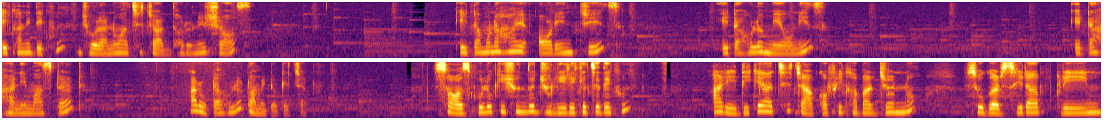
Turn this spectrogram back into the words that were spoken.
এখানে দেখুন, ঝোরানো আছে চার ধরনের সস। এটা মনে হয় অরেঞ্জ চিজ এটা হলো মেয়নিজ এটা হানি মাস্টার্ড আর ওটা হলো টমেটো কেচাপ। সসগুলো কি সুন্দর ঝুলিয়ে রেখেছে দেখুন। আর এদিকে আছে চা কফি খাবার জন্য সুগার সিরাপ ক্রিম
